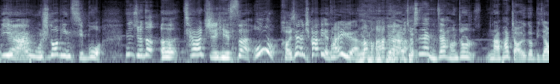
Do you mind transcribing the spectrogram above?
一百五十多平起步，你觉得呃，掐指一算，哦，好像差的也太远了吧？对啊，就现在你在杭州，哪怕找一个比较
